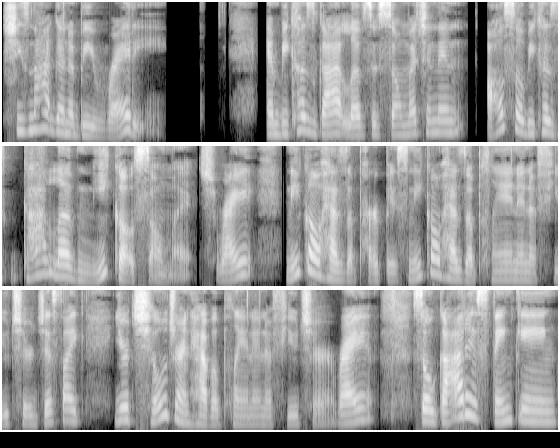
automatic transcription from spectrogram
she's not going to be ready. And because God loves us so much and then also because God loved Nico so much, right? Nico has a purpose. Nico has a plan in a future, just like your children have a plan in a future, right? So God is thinking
